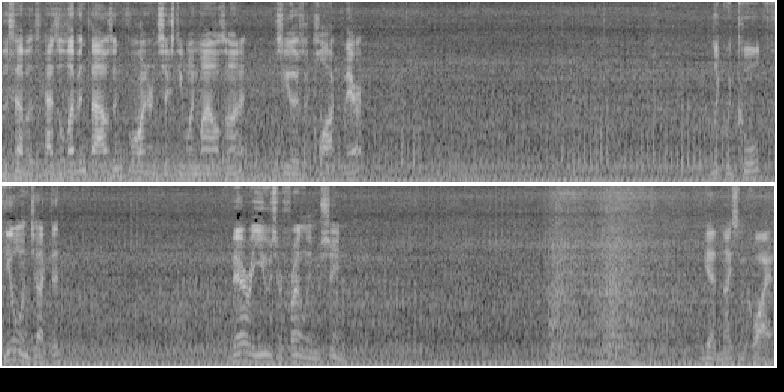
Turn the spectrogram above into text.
This has 11,461 miles on it. You see there's a clock there. Liquid cooled, fuel injected. Very user friendly machine. Again, nice and quiet.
